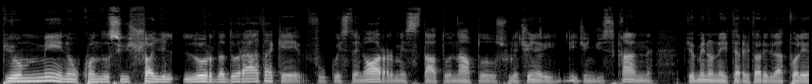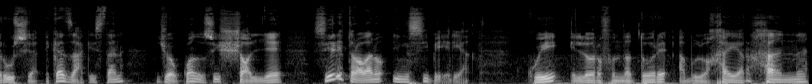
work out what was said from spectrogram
più o meno quando si scioglie l'Orda Dorata, che fu questo enorme stato nato sulle ceneri di Gengis Khan, più o meno nei territori dell'attuale Russia e Kazakistan, dicevo, quando si scioglie si ritrovano in Siberia. Qui il loro fondatore, Abul Khair Khan,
